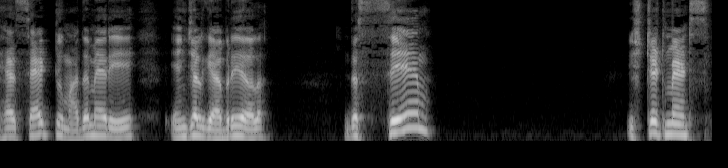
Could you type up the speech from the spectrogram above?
has said to Mother Mary, Angel Gabriel, the same statements,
